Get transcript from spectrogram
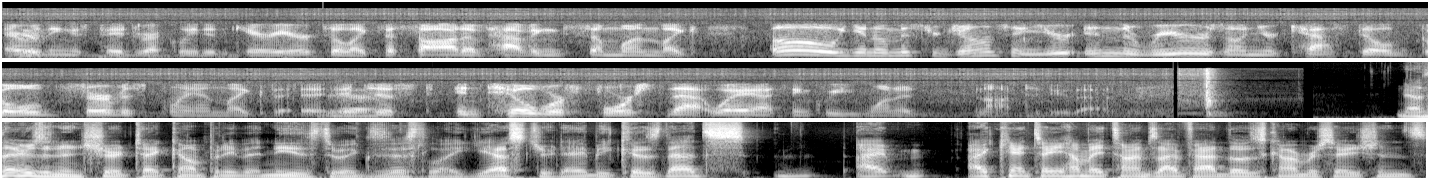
Everything yep. is paid directly to the carrier. So like the thought of having someone like oh, you know, Mr. Johnson, you're in the rears on your Castell Gold service plan. Like, yeah. it just until we're forced that way, I think we wanted not to do that. Now there's an insure tech company that needs to exist like yesterday because that's I I can't tell you how many times I've had those conversations.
